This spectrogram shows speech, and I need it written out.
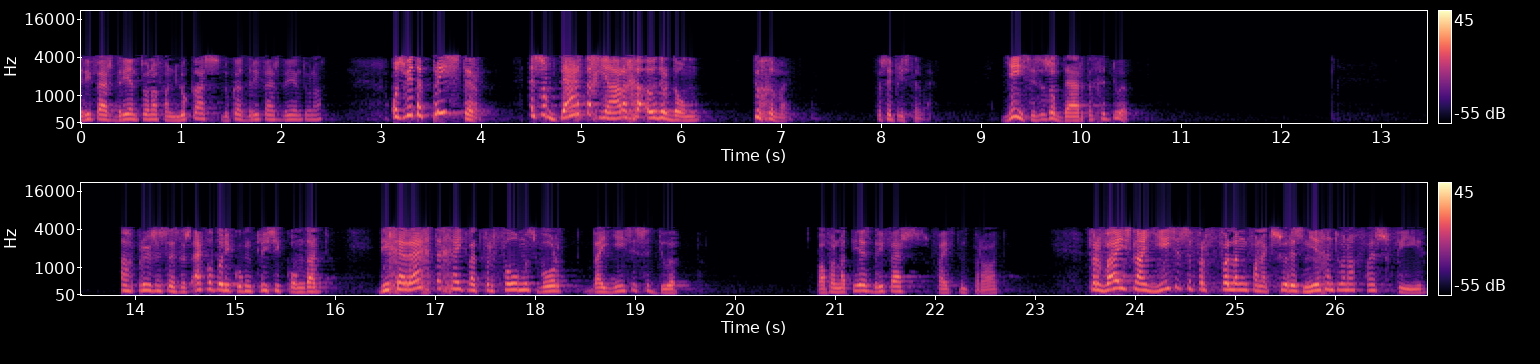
3 vers 23 van Lukas, Lukas 3 vers 23. Ons weet 'n priester is op 30 jarige ouderdom toegewy vir sy priesterwerk. Jesus is op 30 gedoop. Ag broers en susters, ek wil tot die konklusie kom dat die geregtigheid wat vervul moes word by Jesus se doop waarvan Matteus 3 vers 15 praat verwys na Jesus se vervulling van Eksodus 29 vers 4,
